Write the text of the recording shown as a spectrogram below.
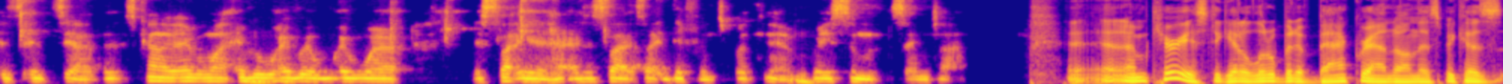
it's it's yeah, it's kind of everyone everywhere everywhere, everywhere it's slightly it has a slight slight difference, but you know hmm. very similar at the same time. And I'm curious to get a little bit of background on this because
